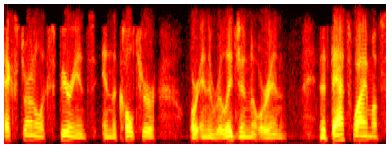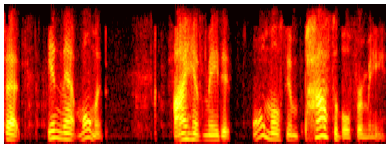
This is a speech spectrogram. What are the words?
external experience in the culture or in the religion or in that that's why I'm upset, in that moment, I have made it almost impossible for me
